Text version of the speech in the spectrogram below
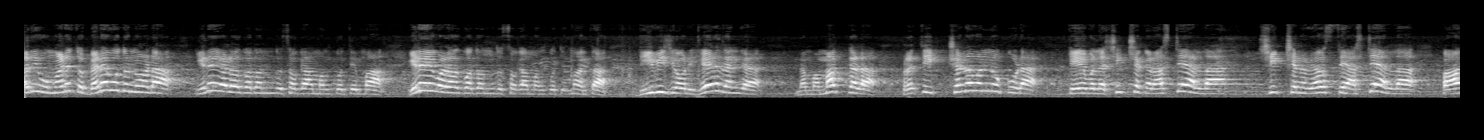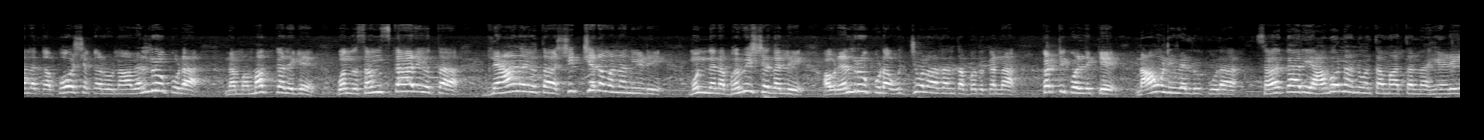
ಅರಿವು ಮಣೆತು ಬೆಳೆವುದು ನೋಡ ಇಳೆಯೊಳಗೋದೊಂದು ಸೊಗ ಮಂಕುತಿಮ್ಮ ಇಳೆಯೊಳಗೋದೊಂದು ಸೊಗ ಮಂಕುತಿಮ್ಮ ಅಂತ ಡಿ ವಿ ಜಿ ಅವರು ಹೇಳ್ದಂಗೆ ನಮ್ಮ ಮಕ್ಕಳ ಪ್ರತಿ ಕ್ಷಣವನ್ನು ಕೂಡ ಕೇವಲ ಶಿಕ್ಷಕರಷ್ಟೇ ಅಲ್ಲ ಶಿಕ್ಷಣ ವ್ಯವಸ್ಥೆ ಅಷ್ಟೇ ಅಲ್ಲ, ಪಾಲಕ, ಪೋಷಕರು, ನಾವೆಲ್ಲರೂ ಕೂಡ ನಮ್ಮ ಮಕ್ಕಳಿಗೆ ಒಂದು ಸಂಸ್ಕಾರಯುತ, ಜ್ಞಾನಯುತ ಶಿಕ್ಷಣವನ್ನು ನೀಡಿ ಮುಂದಿನ ಭವಿಷ್ಯದಲ್ಲಿ ಅವರೆಲ್ಲರೂ ಕೂಡ ಉಜ್ವಲಾದಂಥ ಬದುಕನ್ನು ಕಟ್ಟಿಕೊಳ್ಳಿಕ್ಕೆ ನಾವು ನೀವೆಲ್ಲರೂ ಕೂಡ ಸಹಕಾರಿ ಆಗೋಣ ಅನ್ನುವಂಥ ಮಾತನ್ನು ಹೇಳಿ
